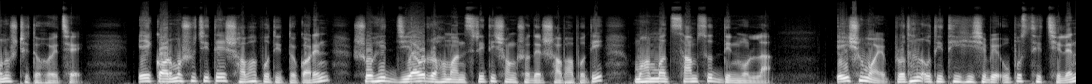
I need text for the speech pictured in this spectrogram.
অনুষ্ঠিত হয়েছে। এ কর্মসূচিতে সভাপতিত্ব করেন শহীদ জিয়াউর রহমান স্মৃতি সংসদের সভাপতি মোহাম্মদ শামসুদ্দিন মোল্লা। এই সময় প্রধান অতিথি হিসেবে উপস্থিত ছিলেন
